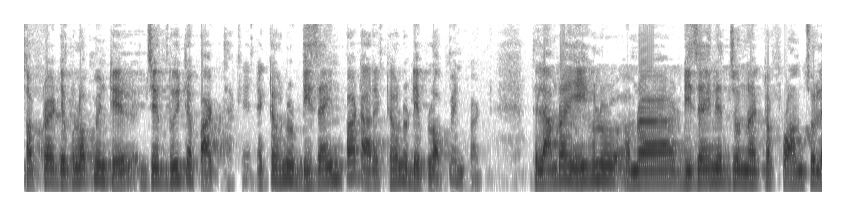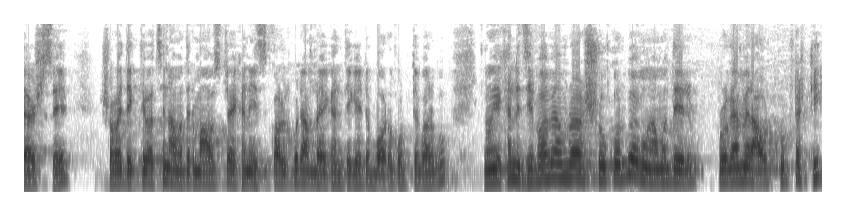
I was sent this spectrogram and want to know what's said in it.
সফটওয়্যার ডেভেলপমেন্টের যে দুইটা পার্ট থাকে, একটা হলো ডিজাইন পার্ট আর একটা হলো ডেভেলপমেন্ট পার্ট তাহলে আমরা এই হলো, আমরা ডিজাইনের জন্য একটা ফর্ম চলে আসছে। সবাই দেখতে পাচ্ছেন, আমাদের মাউসটা এখানে স্কল করে আমরা এখান থেকে এটা বড় করতে পারব। এবং এখানে যেভাবে আমরা শো করব এবং আমাদের প্রোগ্রামের আউটপুটটা ঠিক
